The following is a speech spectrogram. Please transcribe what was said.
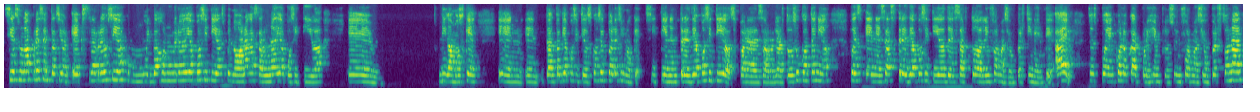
Si es una presentación extra reducida, con muy bajo número de diapositivas, pues no van a gastar una diapositiva, eh, digamos que en, tantas diapositivas conceptuales, sino que si tienen tres diapositivas para desarrollar todo su contenido, pues en esas tres diapositivas debe estar toda la información pertinente a él. Entonces pueden colocar, por ejemplo, su información personal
